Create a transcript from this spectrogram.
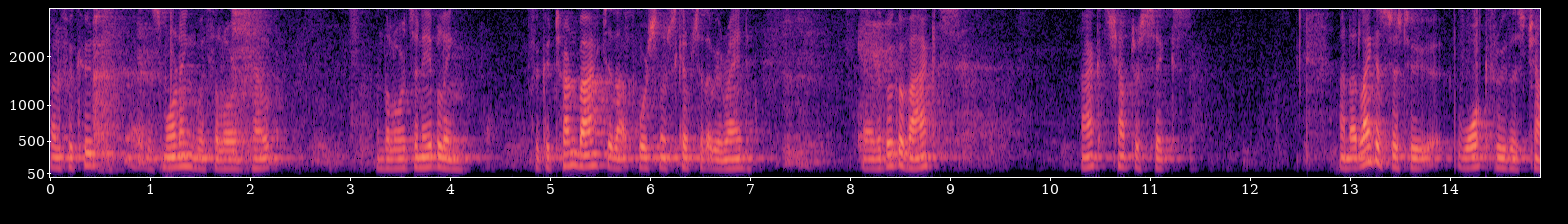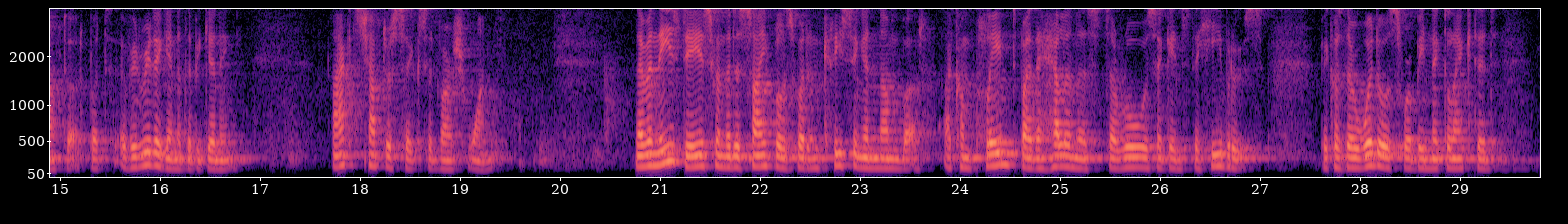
Well, if we could, uh, this morning, with the Lord's help and the Lord's enabling, if we could turn back to that portion of Scripture that we read, uh, the book of Acts, Acts chapter 6. And I'd like us just to walk through this chapter, but if we read again at the beginning, Acts chapter 6 at verse 1. Now, in these days, when the disciples were increasing in number, a complaint by the Hellenists arose against the Hebrews because their widows were being neglected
